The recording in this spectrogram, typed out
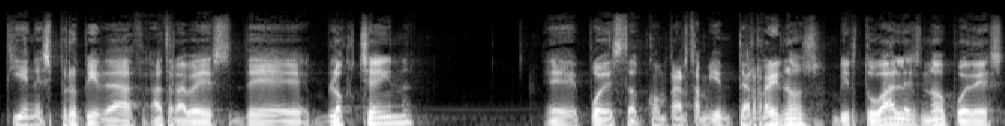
tienes propiedad a través de blockchain. puedes comprar también terrenos virtuales, ¿no? Puedes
